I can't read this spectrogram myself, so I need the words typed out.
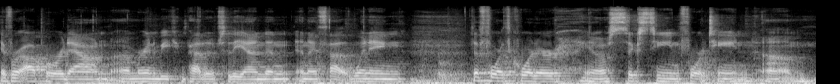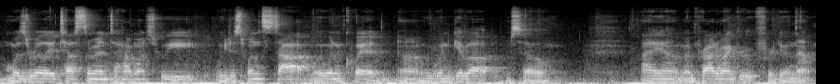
if we're up or we're down, um, we're going to be competitive to the end. And, and I thought winning the fourth quarter, you know, 16 14, um, was really a testament to how much we, we just wouldn't stop, we wouldn't quit, uh, we wouldn't give up. So I, um, I'm proud of my group for doing that.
